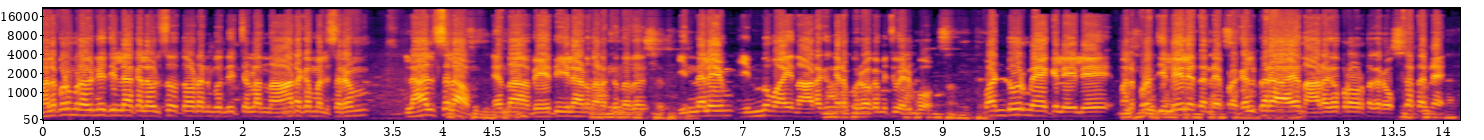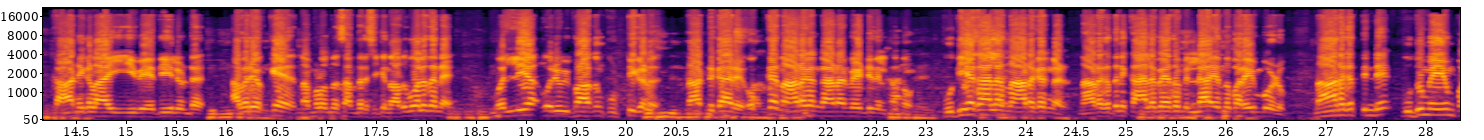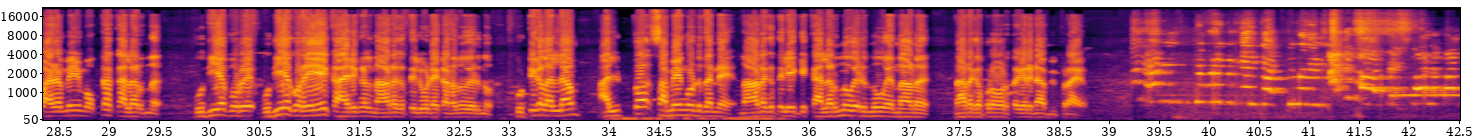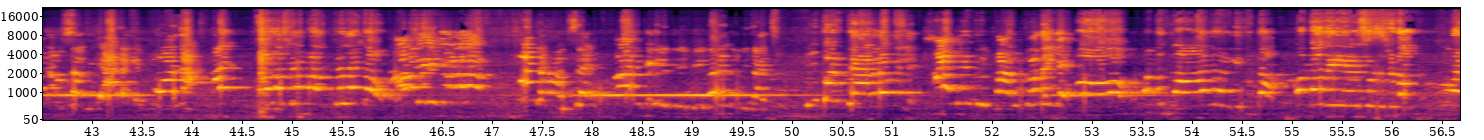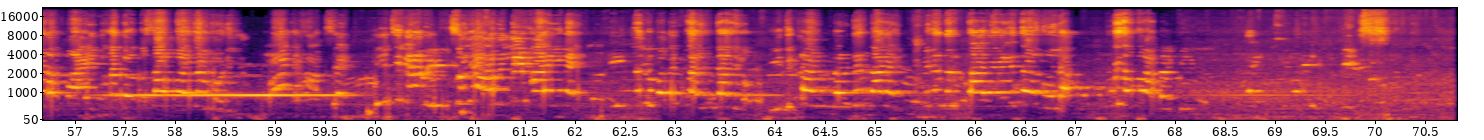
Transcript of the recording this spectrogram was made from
Malappuram revenue ജില്ലാ കലോത്സവത്തോടനുബന്ധിച്ചുള്ള നാടക മത്സരം ലാൽ സലാം എന്ന വേദിയിലാണ് നടക്കുന്നത്. ഇന്നലെയും ഇന്നുമായി നാടകം ഇങ്ങനെ പുരോഗമിച്ചു വരുമ്പോ വണ്ടൂർ മേഖലയിലെ മലപ്പുറം ജില്ലയിലെ തന്നെ പ്രഗത്ഭരായ നാടക പ്രവർത്തകരൊക്കെ തന്നെ കാണികളായി ഈ വേദിയിലുണ്ട്. അവരെയൊക്കെ നമ്മളൊന്ന് സന്ദർശിക്കുന്നു. അതുപോലെ തന്നെ വലിയ ഒരു വിഭാഗം കുട്ടികൾ നാട്ടുകാര് ഒക്കെ നാടകം കാണാൻ വേണ്ടി നിൽക്കുന്നു. പുതിയ കാല നാടകങ്ങൾ നാടകത്തിന് കാലഭേദമില്ല എന്ന് പറയുമ്പോഴും നാടകത്തിന്റെ പുതുമയും പഴമയും ഒക്കെ കലർന്ന് പുതിയ കുറെ പുതിയ കുറെ കാര്യങ്ങൾ നാടകത്തിലൂടെ കടന്നു വരുന്നു. കുട്ടികളെല്ലാം അല്പ സമയം കൊണ്ട് തന്നെ നാടകത്തിലേക്ക് കലർന്നു വരുന്നു എന്നാണ് നാടക പ്രവർത്തകരുടെ അഭിപ്രായം.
